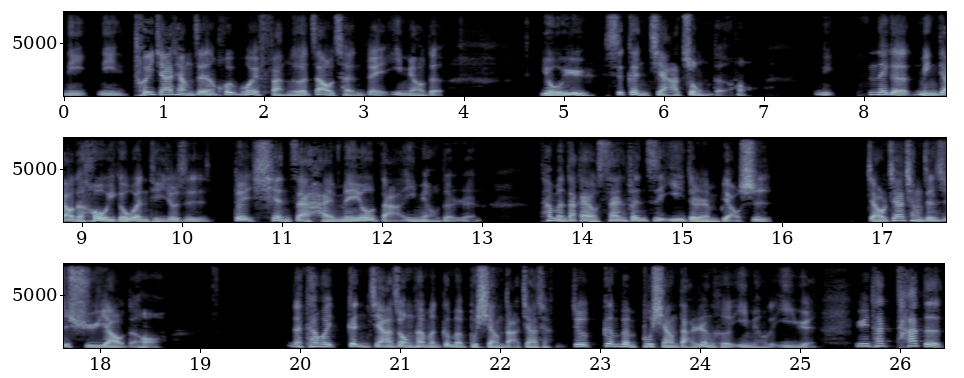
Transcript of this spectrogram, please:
你你推加强针会不会反而造成对疫苗的犹豫是更加重的？吼，你那个民调的后一个问题就是对现在还没有打疫苗的人，他们大概有三分之一的人表示，假如加强针是需要的，吼，那他会更加重他们根本不想打加强，就根本不想打任何疫苗的意愿，因为他他的。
